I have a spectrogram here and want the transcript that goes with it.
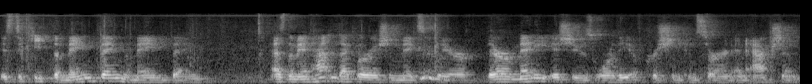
is to keep the main thing the main thing as the Manhattan Declaration makes clear, there are many issues worthy of Christian concern and action,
